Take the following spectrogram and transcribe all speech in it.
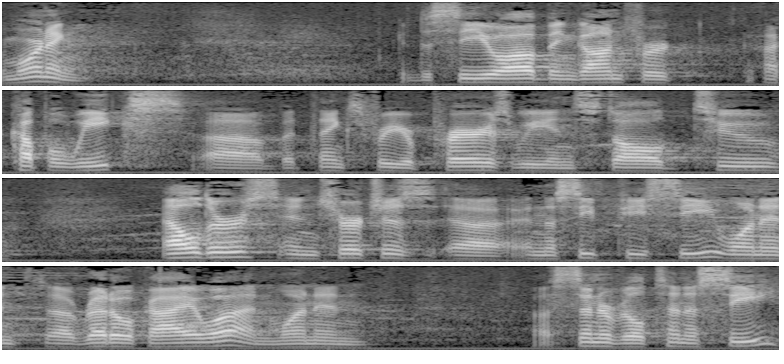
Good morning. Good to see you all. I've been gone for a couple weeks, uh, but thanks for your prayers. We installed two elders in churches uh, in the CPC, one in uh, Red Oak, Iowa, and one in uh, Centerville, Tennessee.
